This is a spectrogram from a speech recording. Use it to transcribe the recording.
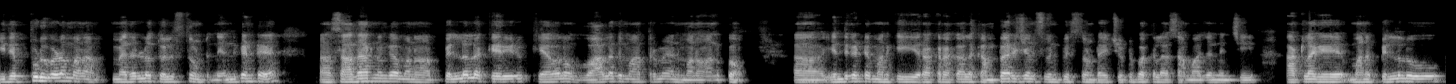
ఇది ఎప్పుడు కూడా మన మెదడులో తెలుస్తూ ఉంటుంది. ఎందుకంటే సాధారణంగా మన పిల్లల కెరీర్ కేవలం వాళ్ళది మాత్రమే అని మనం అనుకోం. ఆ, ఎందుకంటే మనకి రకరకాల కంపారిజన్స్ వినిపిస్తుంటాయి చుట్టుపక్కల సమాజం నుంచి. అట్లాగే మన పిల్లలు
